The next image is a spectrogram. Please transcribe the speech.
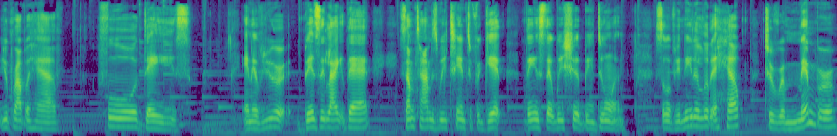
you probably have full days. And if you're busy like that, sometimes we tend to forget things that we should be doing. So if you need a little help to remember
